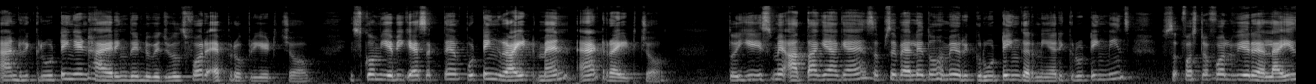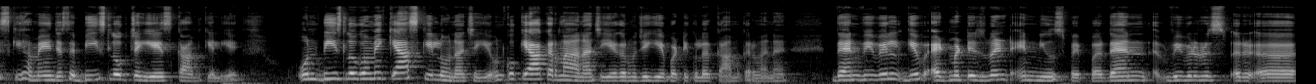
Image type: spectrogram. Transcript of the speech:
and recruiting and hiring the individuals for appropriate job इसको हम ये भी कह सकते हैं putting right man at right job तो ये इसमें आता क्या क्या है? सबसे पहले तो हमें रिक्रूटिंग करनी है। Recruiting means first of all we realise कि हमें जैसे बीस लोग चाहिए इस काम के लिए। उन बीस लोगों में क्या स्किल होना चाहिए? उनको क्या करना आना चाहिए अगर मुझे ये पर्टिकुलर काम करवाना है? Then we will give advertisement in newspaper. Then we will res- uh,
